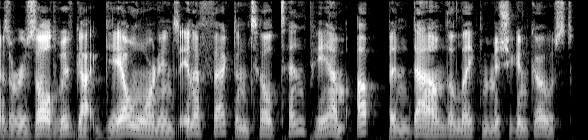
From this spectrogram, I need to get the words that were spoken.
As a result, we've got gale warnings in effect until 10 p.m. up and down the Lake Michigan coast.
